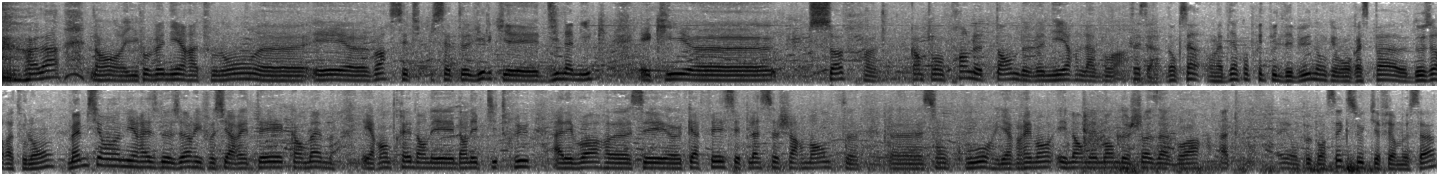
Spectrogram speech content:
voilà. Non, il faut venir à Toulon euh, et euh, voir cette, ville qui est dynamique et qui euh, s'offre quand on prend le temps de venir la voir. C'est ça. Donc ça, on a bien compris depuis le début. Donc on reste pas euh, deux heures à Toulon. Même si on y reste deux heures, il faut s'y arrêter quand même et rentrer dans les, dans les petites rues, aller voir euh, ces euh, cafés, ces places charmantes, euh, son cours. Il y a vraiment énormément de choses à voir à Toulon. Et on peut penser que ceux qui affirment ça,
